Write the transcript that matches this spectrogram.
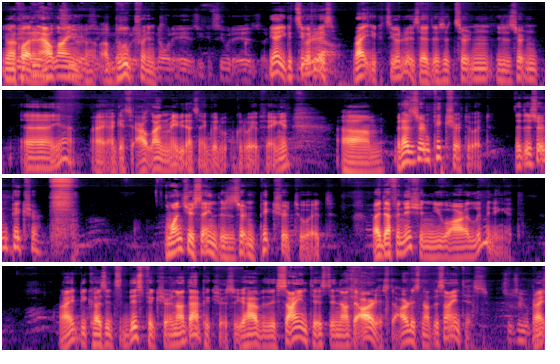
you want to call it an outline, a, a you know what it- blueprint. You know what it is. You can see what it is. Like, Yeah, you can see what make it is. Right, you can see what it is. There, there's a certain, there's a certain, uh, yeah, I, I guess outline. Maybe that's a good, good way of saying it. Um, it has a certain picture to it. That There's a certain picture. Once you're saying there's a certain picture to it, by definition, you are limiting it, right? Because it's this picture and not that picture. So you have the scientist and not the artist. The artist, not the scientist. So it's like a Right.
